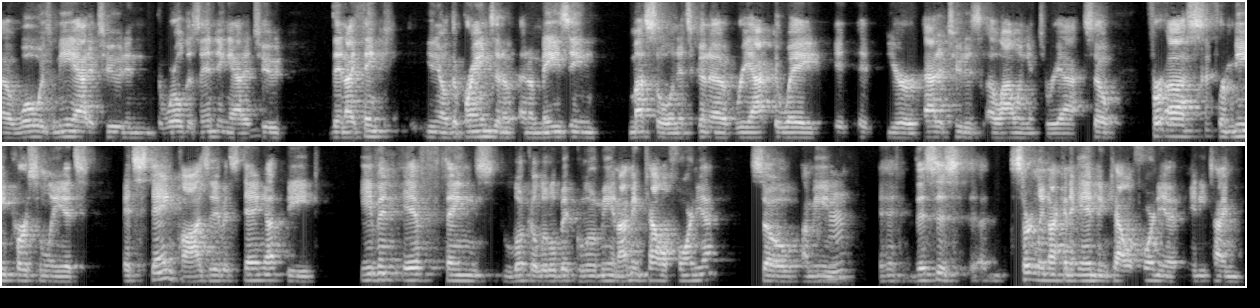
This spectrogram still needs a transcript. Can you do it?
a woe is me attitude and the world is ending attitude, then I think you know the brain's an, an amazing muscle and it's going to react the way it, it, your attitude is allowing it to react. So for us, for me personally, it's it's staying positive, it's staying upbeat, even if things look a little bit gloomy. And I'm in California, so I mean. Mm-hmm this is uh, certainly not going to end in California anytime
